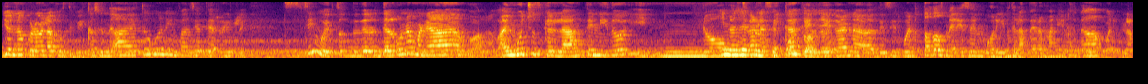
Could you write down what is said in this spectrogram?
yo no creo en la justificación de, ay, tuvo una infancia terrible. Sí, güey, de, de alguna manera hay muchos que la han tenido y no, Y no llegan a ese justifica punto, que ¿no? llegan a decir, bueno, todos merecen morir de la peor manera. No, pues no.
